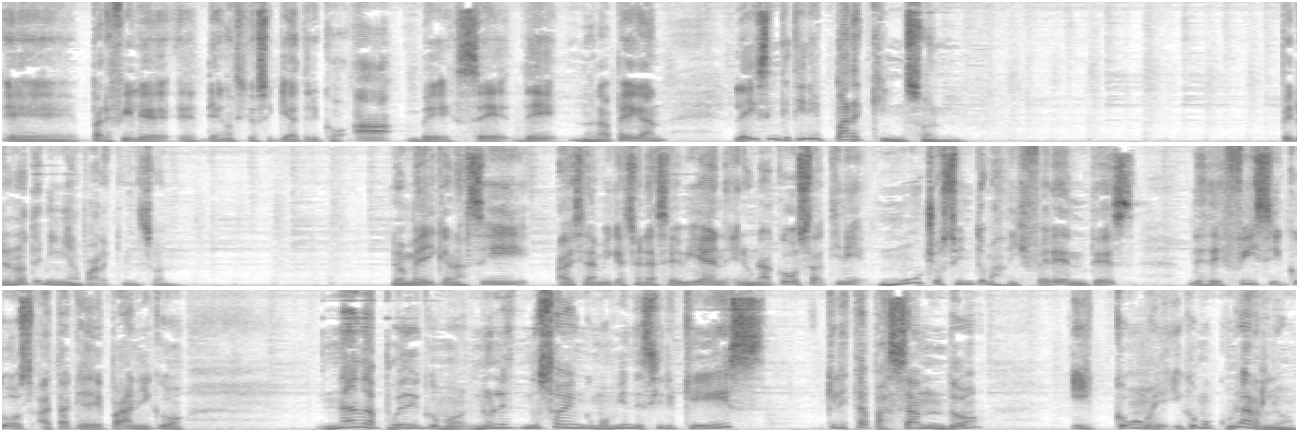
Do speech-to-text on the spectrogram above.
eh, perfil eh, diagnóstico psiquiátrico A, B, C, D, no la pegan, le dicen que tiene Parkinson, pero no tenía Parkinson. Lo medican así, a veces la medicación le hace bien en una cosa, tiene muchos síntomas diferentes, desde físicos, ataques de pánico. Nada puede como, no, le- no saben como bien decir qué es, qué le está pasando y cómo, y cómo curarlo.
